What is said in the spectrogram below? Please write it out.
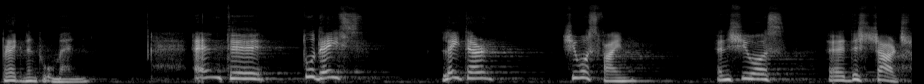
pregnant woman. And uh, two days later, she was fine and she was uh, discharged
